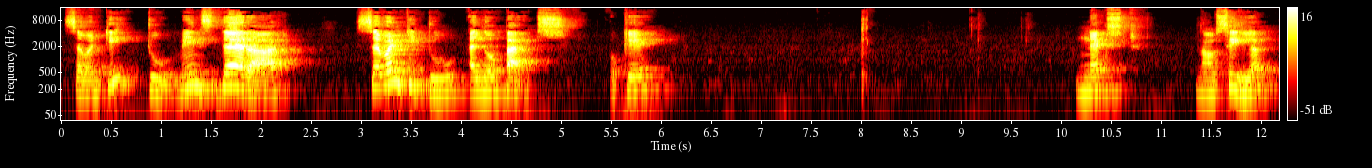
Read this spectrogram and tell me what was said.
72 means there are 72 yellow okay? Next now see here.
